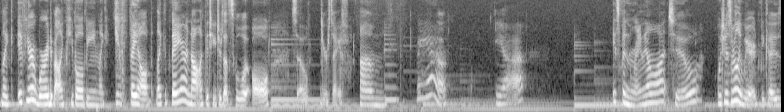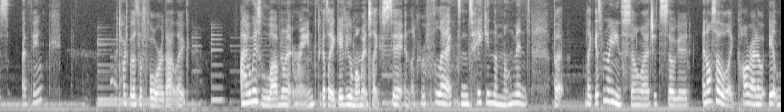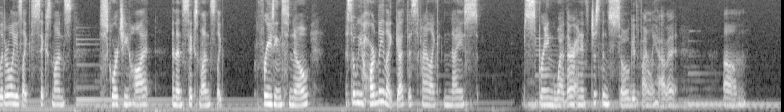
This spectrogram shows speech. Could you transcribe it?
like if you're worried about like people being like you failed, like they are not like the teachers at school at all. So you're safe. Um but yeah. Yeah. It's been raining a lot too, which is really weird because I think I talked about this before that like I always loved when it rained because like it gave you a moment to like sit and like reflect and take in the moment. But like it's been raining so much it's so good and also like colorado it literally is like six months scorching hot and then six months like freezing snow. So we hardly like get this kind of like nice spring weather and it's just been so good to finally have it. Um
